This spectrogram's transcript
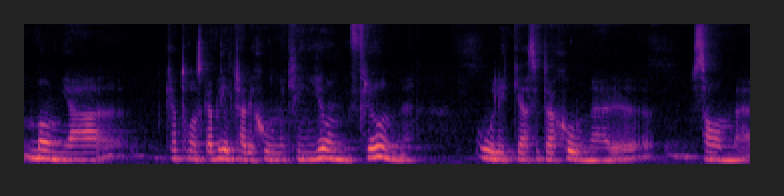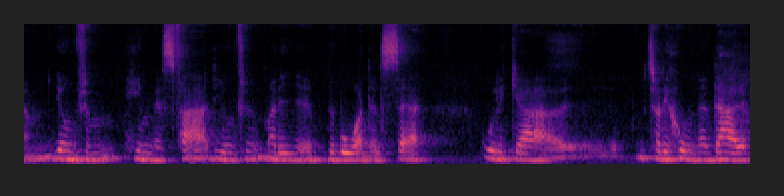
många katolska bildtraditioner kring jungfrun. Olika situationer som eh, jungfru himmelsfärd, jungfru Marie bebådelse. Olika eh, traditioner där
